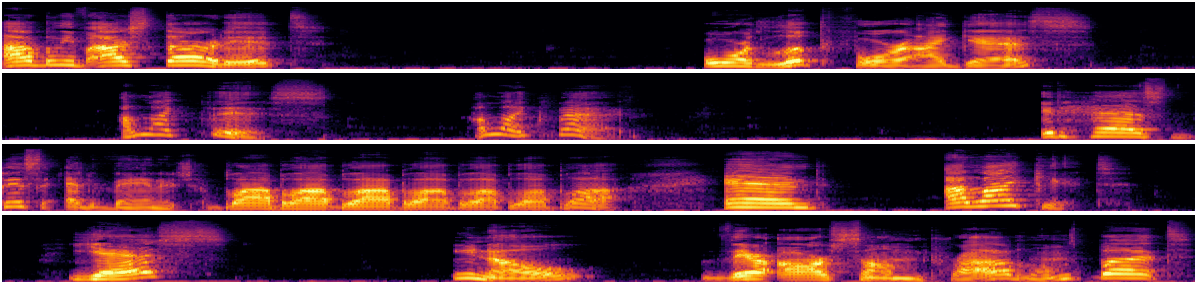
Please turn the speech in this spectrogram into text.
I believe I started or looked for, I guess. I like this. I like that it has this advantage, blah, blah, blah, blah, blah, blah, blah. And I like it. Yes, you know, there are some problems, but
